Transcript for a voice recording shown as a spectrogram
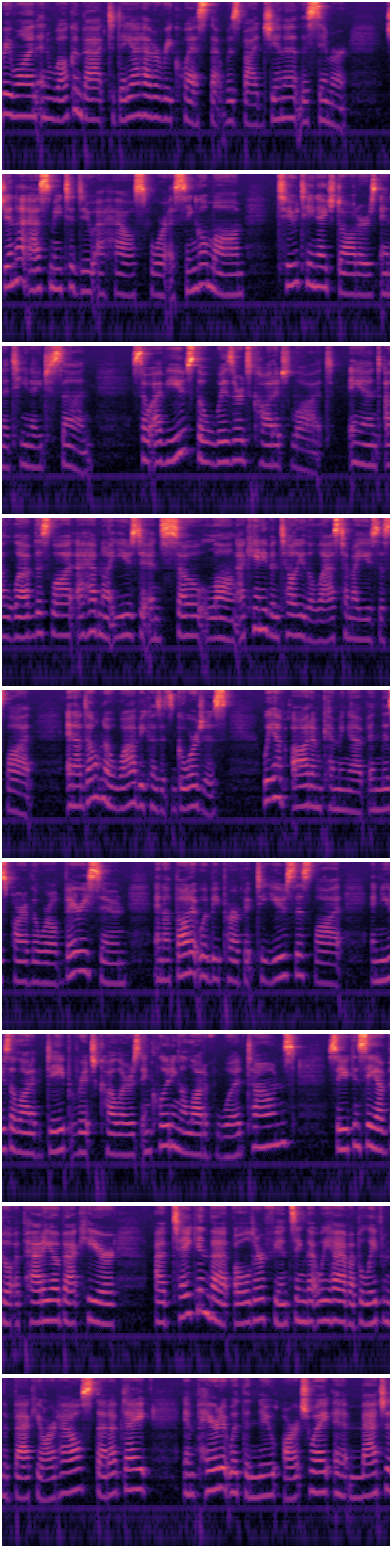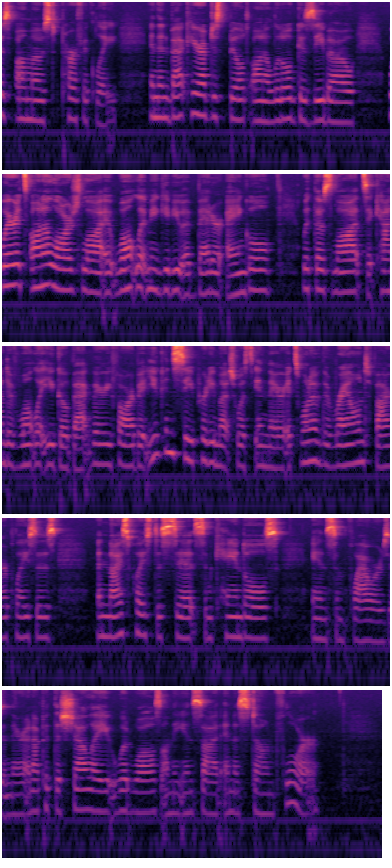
everyone, and welcome back. Today I have a request that was by Jenna the Simmer. Jenna asked me to do a house for a single mom, two teenage daughters, and a teenage son. So I've used the Wizard's Cottage lot, and I love this lot. I have not used it in so long. I can't even tell you the last time I used this lot, and I don't know why because it's gorgeous. We have autumn coming up in this part of the world very soon, and I thought it would be perfect to use this lot and use a lot of deep, rich colors, including a lot of wood tones. So you can see I've built a patio back here. I've taken that older fencing that we have, I believe from the backyard house, that update, and paired it with the new archway, and it matches almost perfectly. And then back here I've just built on a little gazebo. Where it's on a large lot, it won't let me give you a better angle with those lots, it kind of won't let you go back very far, but you can see pretty much what's in there. It's one of the round fireplaces, a nice place to sit, some candles, and some flowers in there. And I put the chalet wood walls on the inside and a stone floor.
